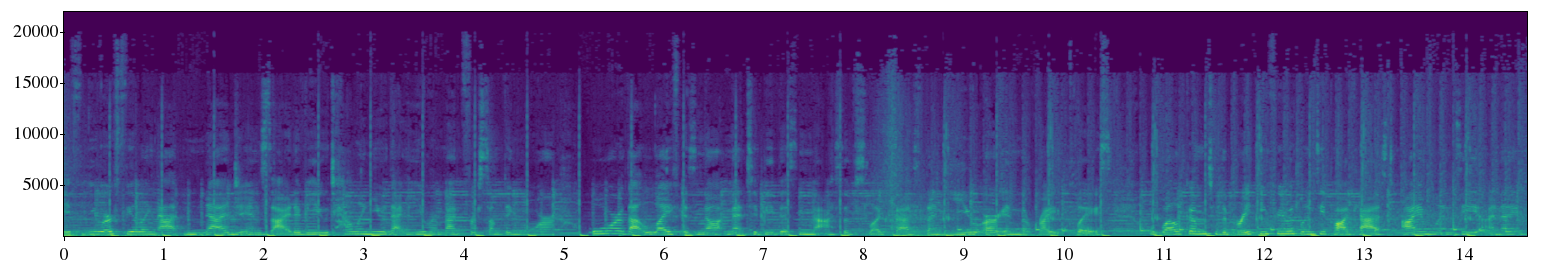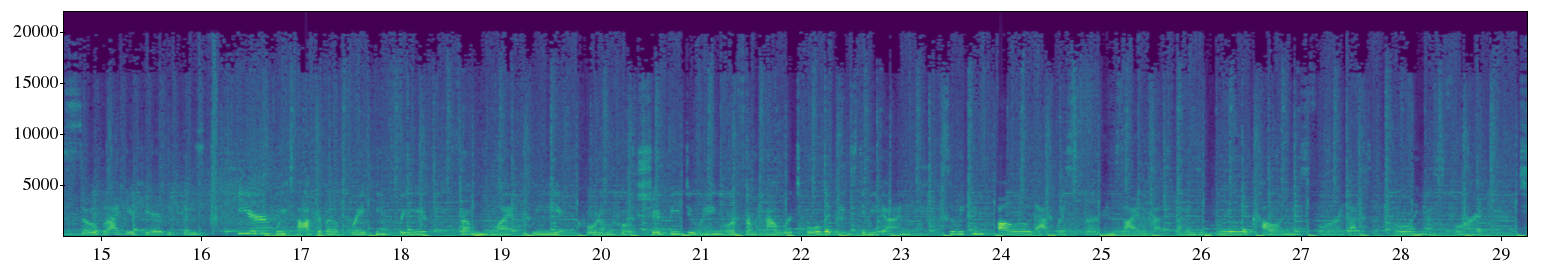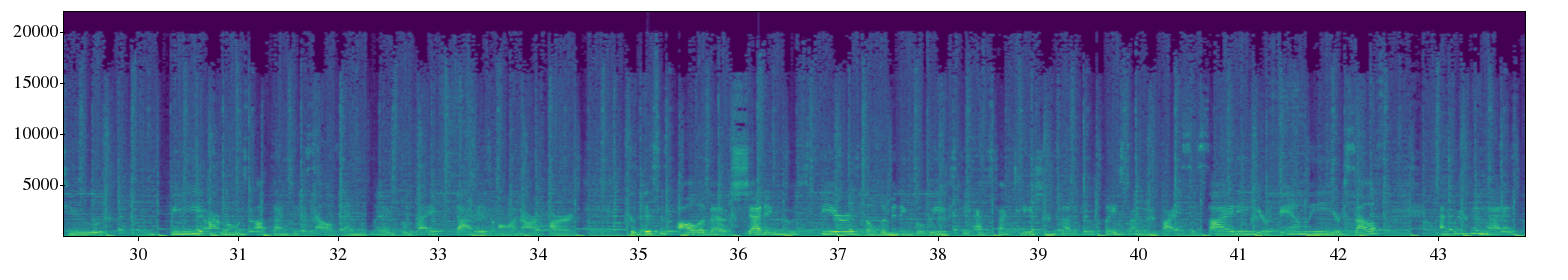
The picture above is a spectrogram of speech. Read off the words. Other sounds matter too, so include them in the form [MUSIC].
If you are feeling that nudge inside of you telling you that you are meant for something more or that life is not meant to be this massive slugfest, then you are in the right place. Welcome to the Breaking Free with Lindsay podcast. I am Lindsay and I am so glad you're here because here we talk about breaking free from what we quote unquote should be doing or from how we're told it needs to be done so we can follow that whisper inside of us that is really calling us forward, that is pulling us forward to be our most authentic self and live the life that is on our heart. So, this is all about shedding those fears, the limiting beliefs, the expectations that have been placed on you by society, your family, yourself, everything that is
